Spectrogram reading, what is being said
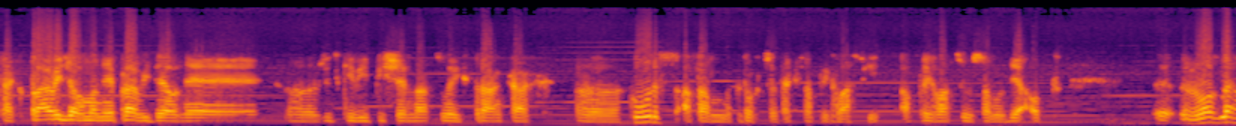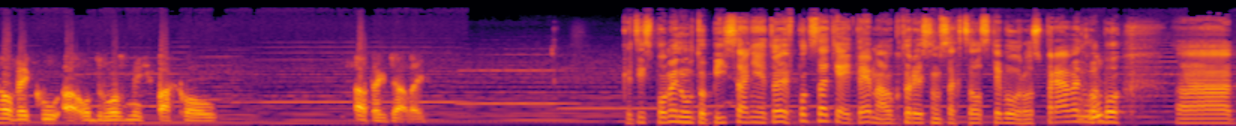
tak pravidelno, nepravidelne vždy vypíšem na svojich stránkach e, kurz a tam kto chce, tak sa prihlasí. A prihlasujú sa ľudia od e, rôzneho veku a od rôznych fachov a tak ďalej. Keď si spomenul to písanie, to je v podstate aj téma, o ktorej som sa chcel s tebou rozprávať, uh-huh. lebo uh,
